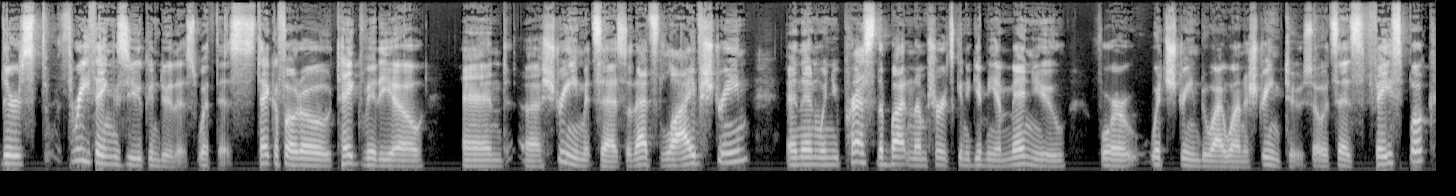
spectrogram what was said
there's th- three things you can do this with this: take a photo, take video, and uh, stream. It says so. That's live stream. And then when you press the button, I'm sure it's going to give me a menu for which stream do I want to stream to. So it says Facebook,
